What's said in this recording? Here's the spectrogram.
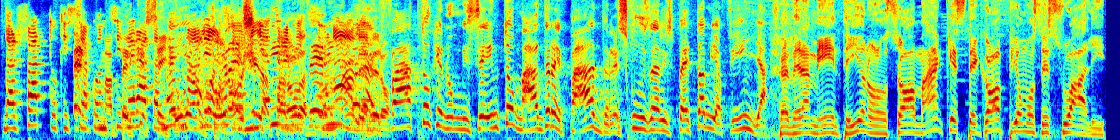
dal fatto che sia Eh, ma considerata sei tu che non normale conosci la parola normale, al vero? fatto che non mi sento madre e padre, scusa, rispetto a mia figlia. Cioè, veramente, io non lo so, ma anche ste coppie omosessuali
